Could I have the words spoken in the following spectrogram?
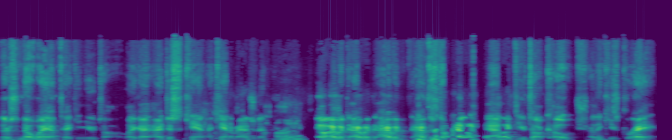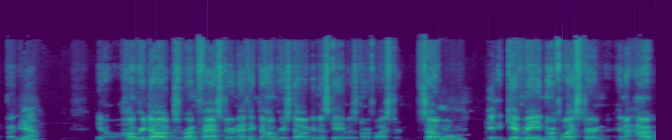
there's no way I'm taking Utah. Like I, I just can't, I can't imagine it. All right. So I would, I would, I would, I just don't. I like, the, I like the Utah coach. I think he's great, but Yeah. you know, hungry dogs run faster, and I think the hungriest dog in this game is Northwestern. So Yeah. gi- give me Northwestern, and I, I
